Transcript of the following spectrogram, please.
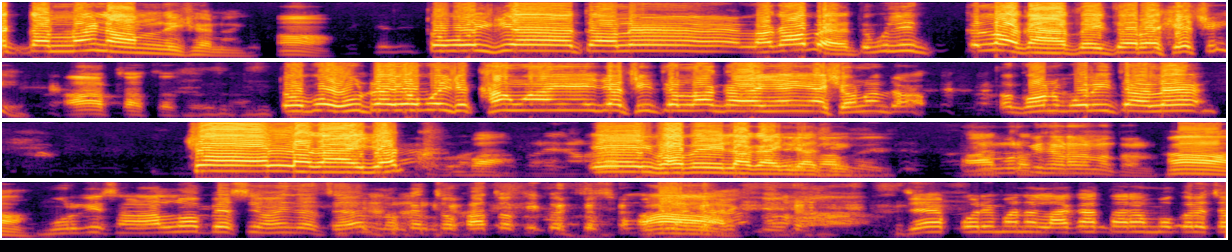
একান্নই নাম দিছে নাই। হ্যাঁ। তো বলছে তাহলে লাগাবে? তো বলি লাগাতেই তো রেখেছি। আচ্ছা আচ্ছা আচ্ছা তো বহুটাইও বলছে খাওয়াই যাচ্ছি তো লাগাই আসো না। তখন বলি তাহলে চল লাগাই যাক। এইভাবেই লাগাই যাচ্ছি। মুরগি ছাড়ার মতন। হ্যাঁ। মুরগি ছাড়ালো বেশি হয়ে যাচ্ছে লোকে চোখাচোখি করতে সময় হ্যাঁ। লাগে আর কি। যে পরিমাণে লাগাতে আরম্ভ করেছে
